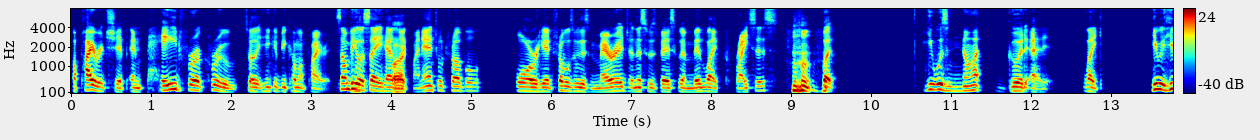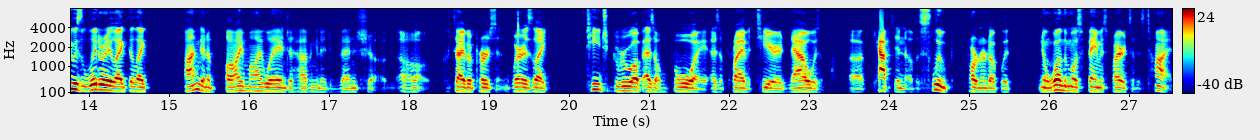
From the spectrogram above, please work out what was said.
a pirate ship and paid for a crew so that he could become a pirate. Some people say he had like financial trouble or he had troubles with his marriage, and this was basically a midlife crisis but he was not good at it. Like he was, he was literally like the like I'm gonna buy my way into having an adventure uh, type of person. Whereas like Teach grew up as a boy, as a privateer, now was a uh, captain of a sloop, partnered up with you know one of the most famous pirates of his time.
